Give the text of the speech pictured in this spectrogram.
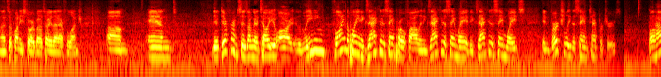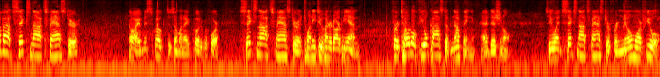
That's a funny story, but I'll tell you that after lunch. Um, and the differences I'm going to tell you are leaning, flying the plane exactly the same profile in exactly the same way at exactly the same weights in virtually the same temperatures. Well, how about six knots faster? Oh, I misspoke to someone I quoted before. Six knots faster at 2200 RPM for a total fuel cost of nothing additional. So you went six knots faster for no more fuel.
